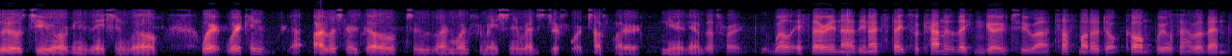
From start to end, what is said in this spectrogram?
Kudos to your organization, Will. Where where can our listeners go to learn more information and register for Tough Mudder near them? That's right. Well, if they're in uh, the United States or Canada, they can go to uh, toughmudder.com. We also have events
